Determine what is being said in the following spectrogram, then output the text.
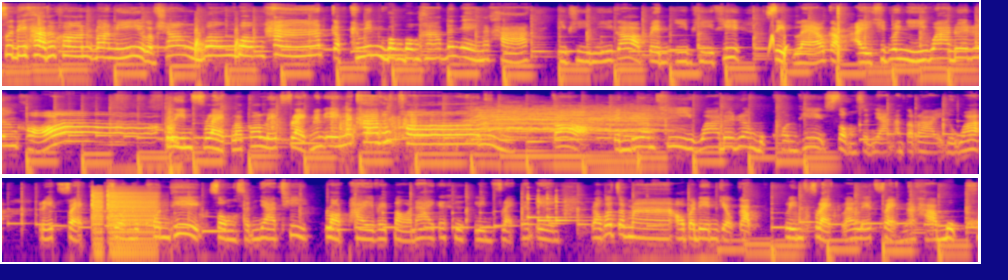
สวัสดีค่ะทุกคน ตอนนี้อยู่กับช่องบงบงฮาร์ดกับขมิ้นบงบงฮาร์ดนั่นเองนะคะ EP นี้ก็เป็น EP ที่ 10 แล้วกับไอคิดว่างี้ว่าด้วยเรื่องของ Green Flag แล้วก็ Red Flag นั่นเองนะคะทุกคน ก็เป็นเรื่องที่ว่าด้วยเรื่องบุคคลที่ส่งสัญญาณอันตรายหรือว่า Red Flag ส่วนบุคคลที่ส่งสัญญาณที่ปลอดภัยไปต่อได้ก็คือ Green Flag นั่นเอง เราก็จะมาเอาประเด็นเกี่ยวกับ Green Flag และ Red Flag นะคะ บุคค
